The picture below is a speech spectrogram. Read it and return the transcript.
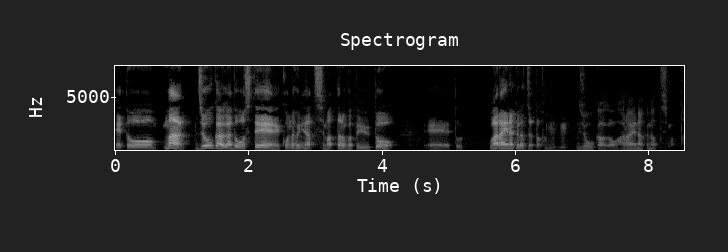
えっとまあジョーカーがどうしてこんな風になってしまったのかというとえっと笑えなくなっちゃったと、うんうん。ジョーカーが笑えなくなってしまった。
